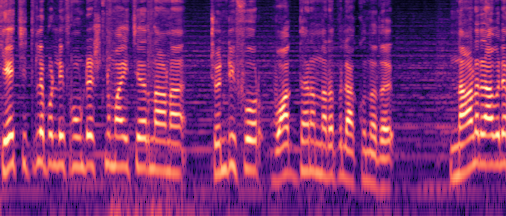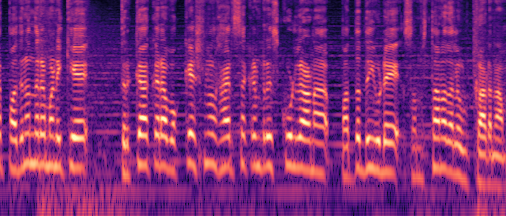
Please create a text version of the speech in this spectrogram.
കെ ചിറ്റിലപ്പള്ളി ഫൗണ്ടേഷനുമായി ചേർന്നാണ് ട്വന്റി ഫോർ വാഗ്ദാനം നടപ്പിലാക്കുന്നത്. നാളെ രാവിലെ പതിനൊന്നര മണിക്ക് തൃക്കാക്കര വൊക്കേഷണൽ ഹയർ സെക്കൻഡറി സ്കൂളിലാണ് പദ്ധതിയുടെ സംസ്ഥാനതല ഉദ്ഘാടനം.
